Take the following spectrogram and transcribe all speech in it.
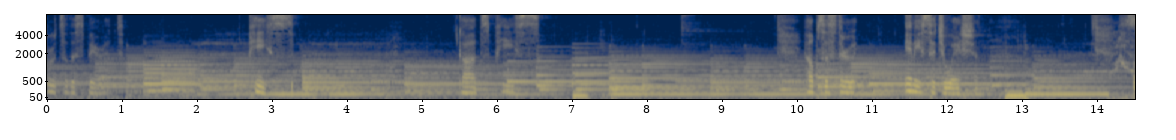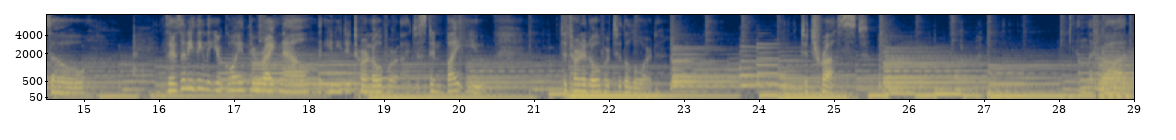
fruits of the Spirit. Peace, God's peace. Helps us through any situation. So, if there's anything that you're going through right now that you need to turn over, I just invite you to turn it over to the Lord, to trust, and let God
